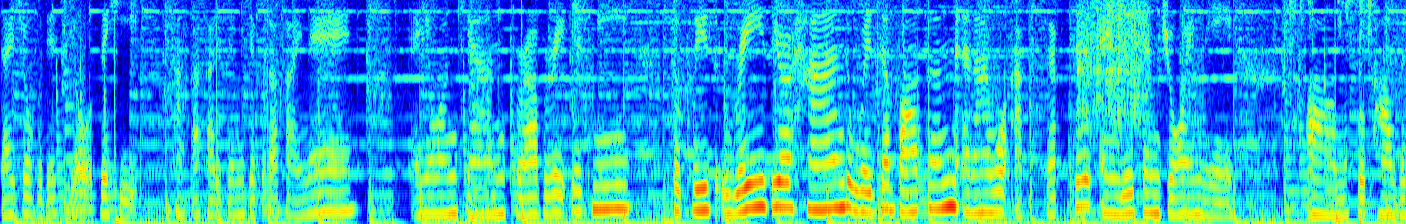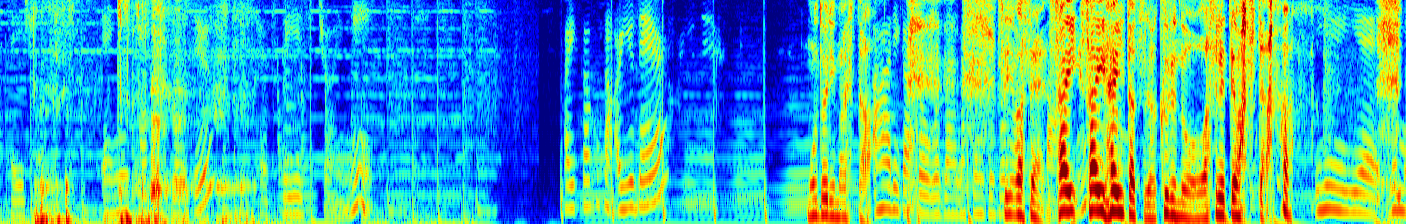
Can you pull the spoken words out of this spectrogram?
大丈夫ですよ。ぜひ参加されてみてくださいね。Anyone can collaborate with me. So please raise your hand with the button and I will accept it and you can join me um, for conversation. Any topic will do. So please join me. はい、かっこさん、Are you there? 戻りました。あありがとうございます。すいません。再、再配達が来るのを忘れてました。いえいえ、でも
